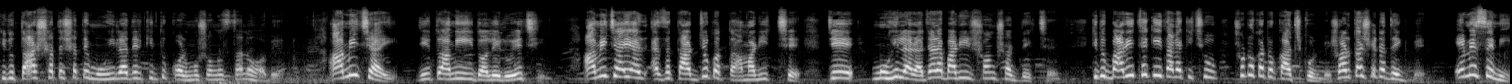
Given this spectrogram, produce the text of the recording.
কিন্তু তার সাথে সাথে মহিলাদের কিন্তু কর্মসংস্থানও হবে। আমি চাই, যেহেতু আমি এই দলে রয়েছি, আমি চাই অ্যাজ এ কার্যকর্তা, আমার ইচ্ছে যে মহিলারা, যারা বাড়ির সংসার দেখছে কিন্তু বাড়ি থেকেই তারা কিছু ছোটখাটো কাজ করবে। সরকার সেটা দেখবে। এমএসএমই,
